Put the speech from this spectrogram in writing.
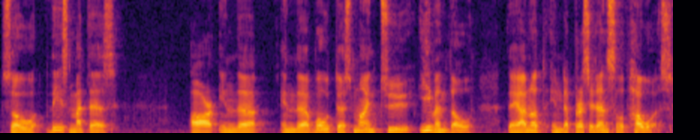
so these matters are in the in the voters' mind too, even though they are not in the presidential powers.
